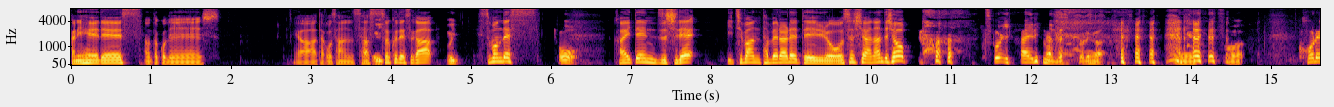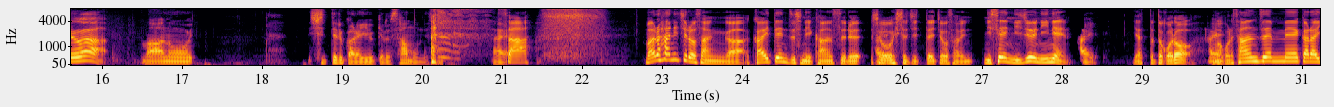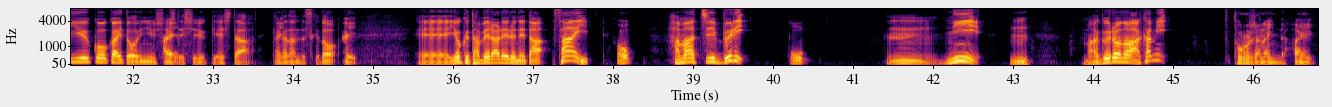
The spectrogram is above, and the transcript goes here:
カニヘイです。あたこです。いやー、タコさん、早速ですが質問です。お回転寿司で一番食べられているお寿司は何でしょう？そういう入りなんだ、これは。これは、まあ、あの、知ってるから言うけど、サーモンですね。はい。さあ、マルハニチロさんが回転寿司に関する消費者実態調査を2022年はい。やったところ、はいまあこれ3000名から有効回答を入手して集計した結果なんですけど、はい。えーよく食べられるネタ3位、おハマチブリ。おうん。2位、うん。マグロの赤身。トロじゃないんだ。はい。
